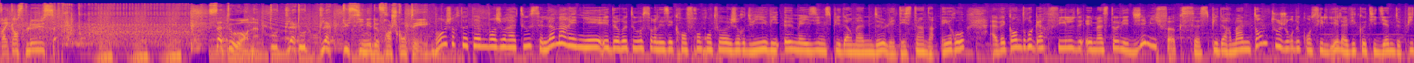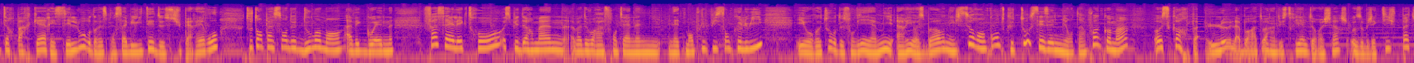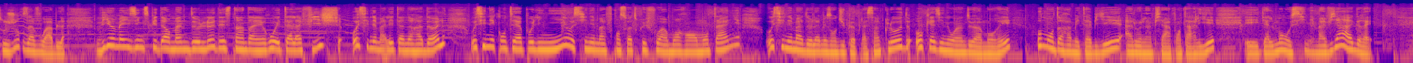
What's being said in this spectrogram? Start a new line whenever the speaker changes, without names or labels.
Fréquence Plus ça tourne. Toute la toute l'actu ciné de Franche-Comté.
Bonjour Totem, bonjour à tous. L'homme araignée est de retour sur les écrans franc-comtois aujourd'hui. The Amazing Spider-Man 2, le destin d'un héros, avec Andrew Garfield, Emma Stone et Jamie Foxx. Spider-Man tente toujours de concilier la vie quotidienne de Peter Parker et ses lourdes responsabilités de super-héros, tout en passant de doux moments avec Gwen. Face à Electro, Spider-Man va devoir affronter un ennemi nettement plus puissant que lui. Et au retour de son vieil ami Harry Osborn, il se rend compte que tous ses ennemis ont un point commun, Oscorp, le laboratoire industriel de recherche aux objectifs pas toujours avouables. The Amazing Spider-Man 2, Le destin d'un héros est à l'affiche. Au cinéma Létaneur Adol, au ciné Comté à Poligny, au cinéma François Truffaut à Moiran en montagne, au cinéma de la Maison du Peuple à Saint-Claude, au Casino 1-2 à Morée, au Mont d'Or à Métabier, à l'Olympia à Pontarlier et également au cinéma Via à Grès.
